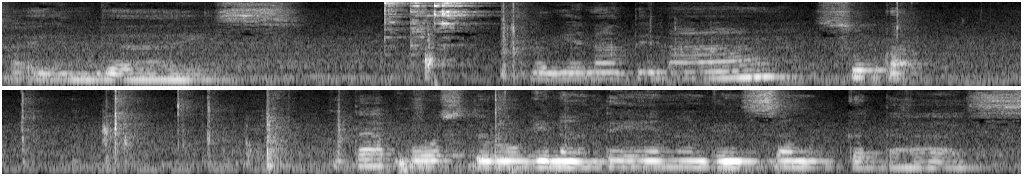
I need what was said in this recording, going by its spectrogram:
So, ayan guys. Lagyan natin ng suka. Tapos, durugin natin hanggang sa magkatas.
